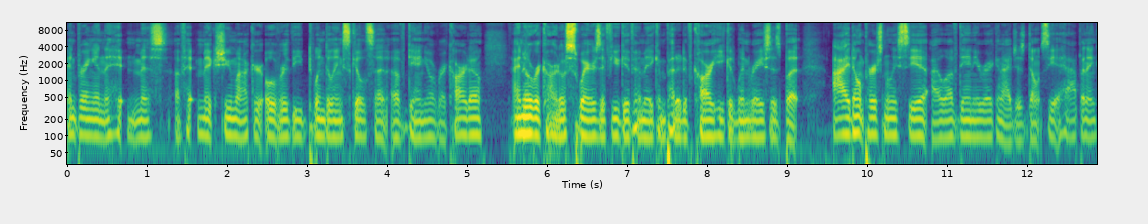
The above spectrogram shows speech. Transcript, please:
and bring in the hit and miss of Mick Schumacher over the dwindling skill set of Daniel Ricciardo. I know Ricciardo swears if you give him a competitive car, he could win races, but I don't personally see it. I love Danny Rick, and I just don't see it happening.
